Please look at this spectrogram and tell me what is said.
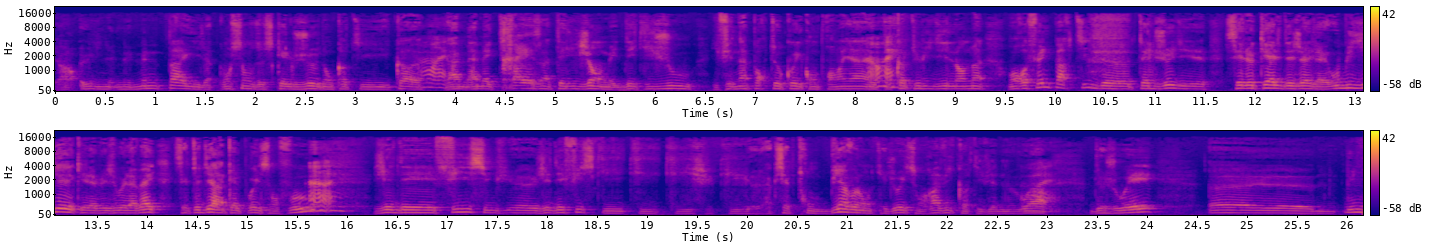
alors lui, même pas, il a conscience de ce qu'est le jeu. Donc quand il, quand, Ouais. un, un mec très intelligent, mais dès qu'il joue, il fait n'importe quoi, il comprend rien. Et Ouais. quand tu lui dis le lendemain, on refait une partie de tel jeu, c'est lequel déjà? Il a oublié qu'il avait joué la veille. C'est te dire à quel point il s'en fout. Ah ouais. J'ai des fils, euh, j'ai des fils qui, qui, qui, qui, accepteront bien volontiers de jouer. Ils sont ravis quand ils viennent me voir de jouer. Euh, une-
